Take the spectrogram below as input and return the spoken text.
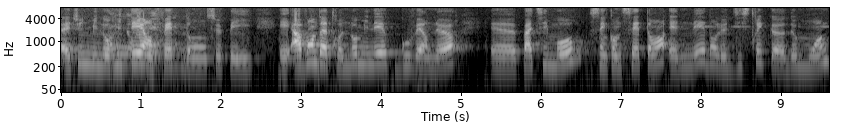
est une minorité, en fait dans ce pays. Et avant d'être nominée gouverneur, euh, Patimo, 57 ans, est née dans le district euh, de Muang.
